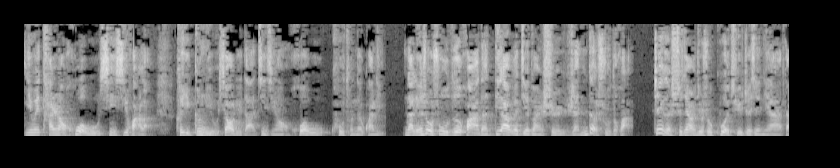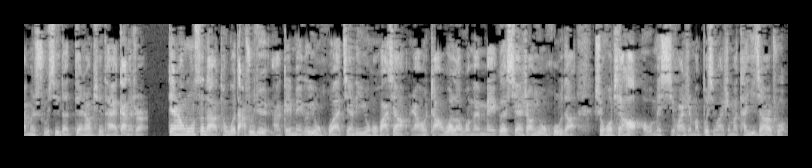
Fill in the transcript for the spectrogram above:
因为它让货物信息化了，可以更有效率的进行货物库存的管理。那零售数字化的第二个阶段是人的数字化。这个实际上就是过去这些年啊，咱们熟悉的电商平台干的事儿。电商公司呢，通过大数据啊，给每个用户啊建立用户画像，然后掌握了我们每个线上用户的生活偏好，我们喜欢什么，不喜欢什么，它一清二楚。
